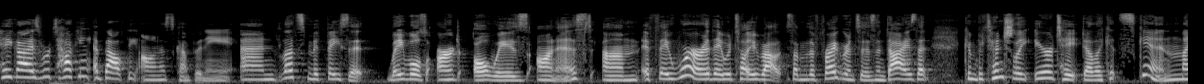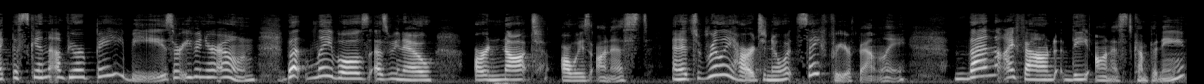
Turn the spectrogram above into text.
Hey guys, we're talking about the Honest Company, and let's face it, labels aren't always honest. Um, if they were, they would tell you about some of the fragrances and dyes that can potentially irritate delicate skin, like the skin of your babies or even your own. But labels, as we know, are not always honest. And it's really hard to know what's safe for your family. Then I found The Honest Company.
